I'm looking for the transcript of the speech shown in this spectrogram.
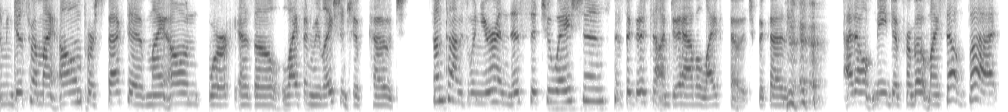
I mean, just from my own perspective, my own work as a life and relationship coach, sometimes when you're in this situation, it's a good time to have a life coach because I don't mean to promote myself, but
